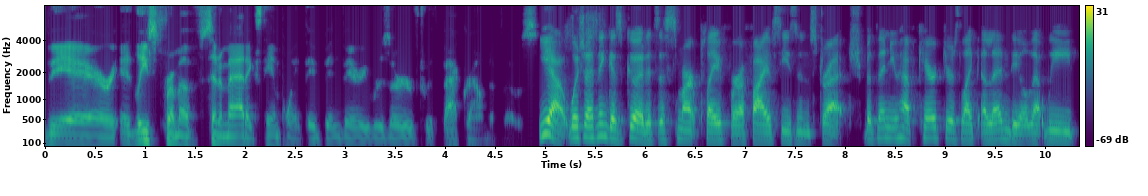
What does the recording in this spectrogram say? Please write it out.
very, at least from a cinematic standpoint, they've been very reserved with background of those. Yeah, which I think is good. It's a smart play for a five season stretch. But then you have characters like Elendil that we,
